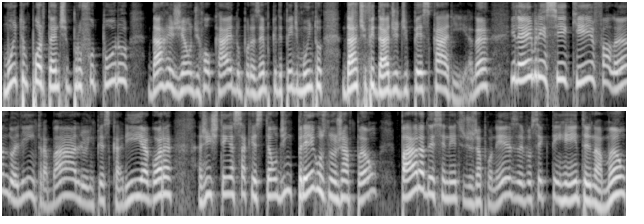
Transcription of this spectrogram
muito importante para o futuro da região de Hokkaido, por exemplo, que depende muito da atividade de pescaria, né? E lembrem-se que falando ali em trabalho, em pescaria, agora a gente tem essa questão de empregos no Japão para descendentes de japoneses, e você que tem reentre na mão,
